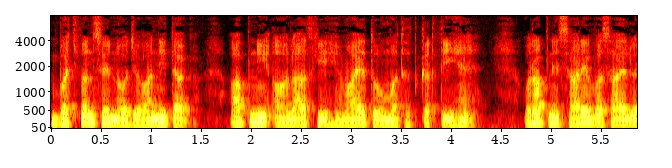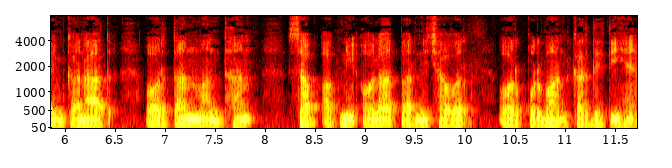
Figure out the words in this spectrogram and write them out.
بچپن سے نوجوانی تک اپنی اولاد کی حمایت و مدد کرتی ہیں اور اپنے سارے وسائل و امکانات اور تن من دھن سب اپنی اولاد پر نچھاور اور قربان کر دیتی ہیں۔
